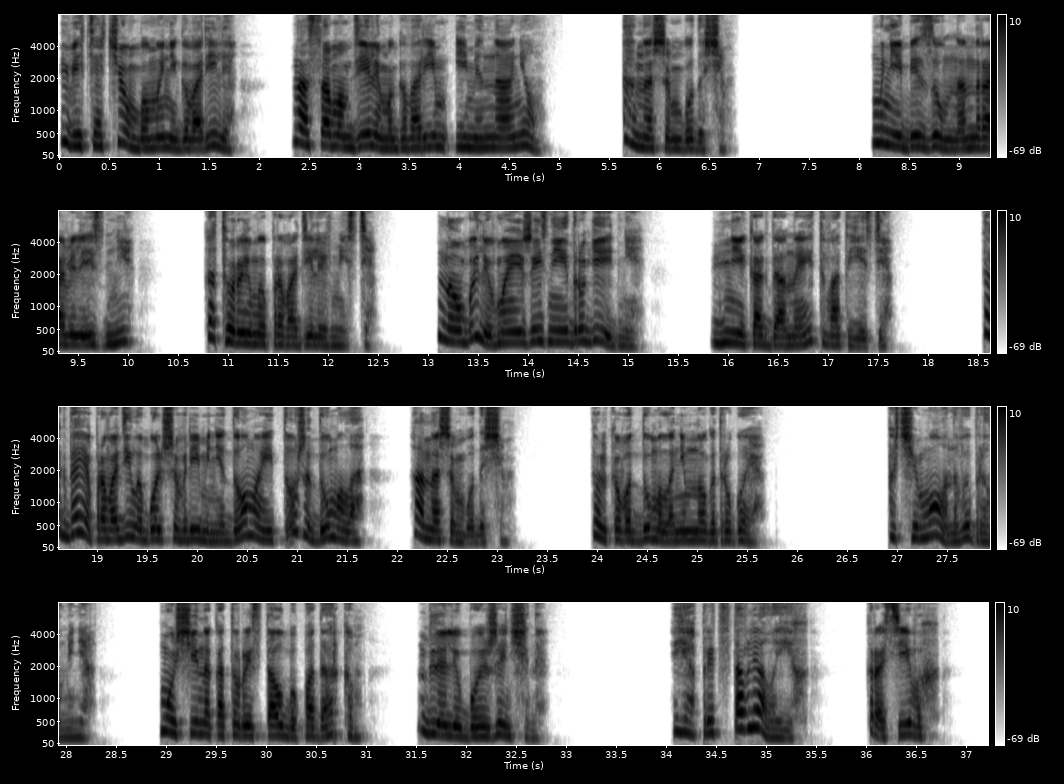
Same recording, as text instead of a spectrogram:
Ведь о чем бы мы ни говорили, на самом деле мы говорим именно о нем о нашем будущем. Мне безумно нравились дни, которые мы проводили вместе. Но были в моей жизни и другие дни. Дни, когда Нейт в отъезде. Тогда я проводила больше времени дома и тоже думала о нашем будущем. Только вот думала немного другое. Почему он выбрал меня? Мужчина, который стал бы подарком для любой женщины. Я представляла их, красивых,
